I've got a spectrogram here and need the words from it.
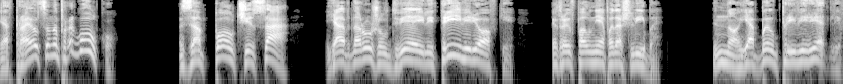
и отправился на прогулку. За полчаса я обнаружил две или три веревки, которые вполне подошли бы. Но я был привередлив.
